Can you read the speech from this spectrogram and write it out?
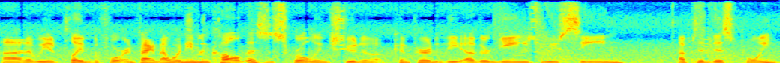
uh, that we had played before. In fact, I wouldn't even call this a scrolling shoot 'em up compared to the other games we've seen up to this point.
